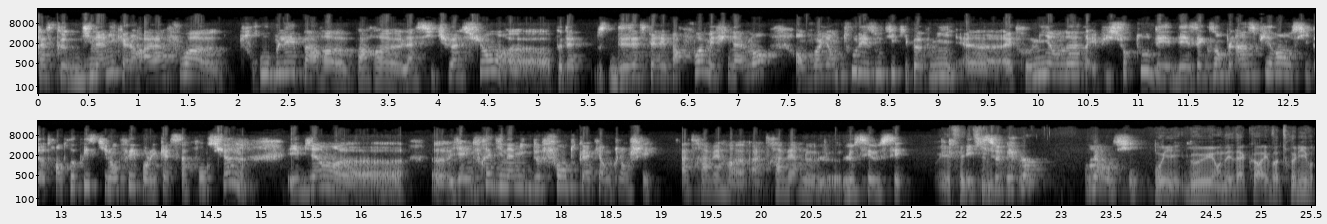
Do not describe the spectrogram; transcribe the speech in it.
presque dynamique, alors à la fois euh, troublé par, euh, par euh, la situation, peut-être désespéré parfois, mais finalement, en voyant tous les outils qui peuvent mis, être mis en œuvre, et puis surtout des, des exemples inspirants aussi d'autres entreprises qui l'ont fait pour lesquelles ça fonctionne, eh bien, il y a une vraie dynamique de fond, en tout cas, qui est enclenchée à travers, à travers le, le, CEC. Oui, et qui se développe aussi. Oui, oui, on est d'accord. Et votre livre,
